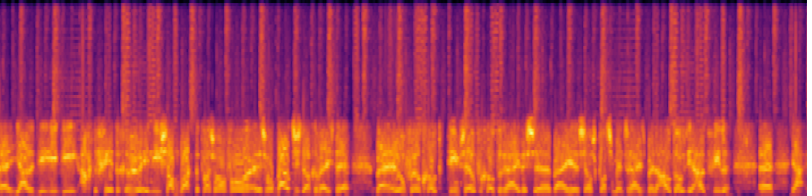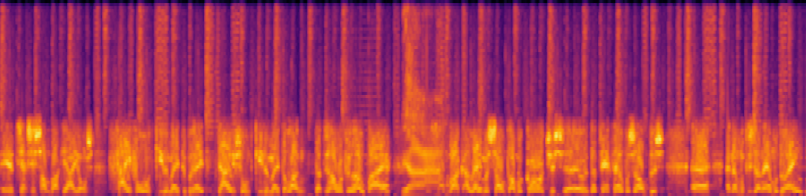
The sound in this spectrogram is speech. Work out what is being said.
Eh, ja, die, die, die 48 uur in die zandbak, dat was wel voor, is wel builtjesdag geweest, hè. Bij heel veel grote teams, heel veel grote rijders. eh, bij eh, zelfs klassementsrijders bij de auto's die uitvielen. Ja, het zeggen ze zandbak. Ja, jongens, 500 kilometer breed, 1000 kilometer lang. Dat is half Europa, hè. Ja. Zandbak, alleen maar zand, allemaal Eh, dat is echt heel veel zand. Dus, eh, en dan moeten ze dan helemaal doorheen.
